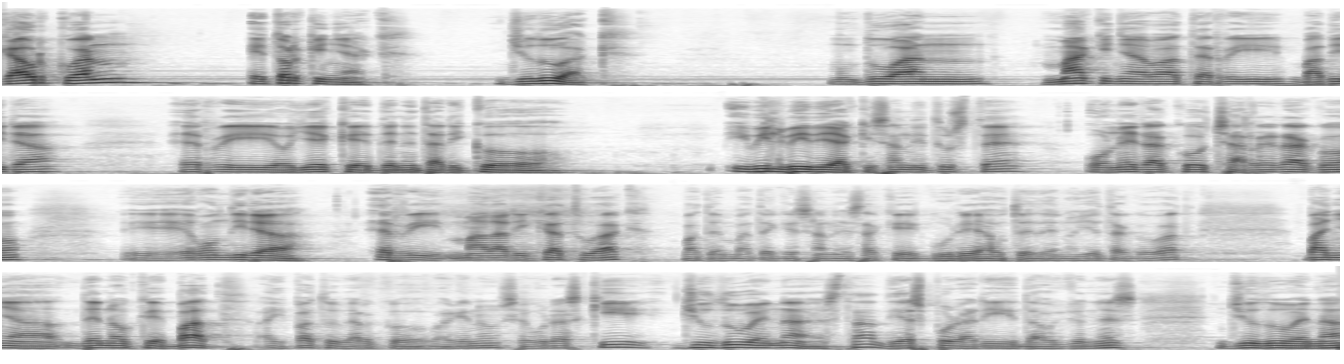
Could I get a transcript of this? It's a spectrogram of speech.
Gaurkoan etorkinak, juduak, munduan makina bat herri badira, herri hoiek denetariko ibilbideak izan dituzte, onerako, txarrerako, e, egon dira herri madarikatuak, baten batek esan ezake gure haute den hoietako bat, baina denoke bat aipatu beharko bagenu, segurazki juduena, ez da, diasporari daukionez, juduena,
